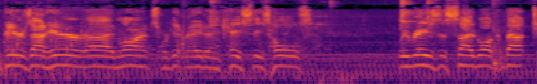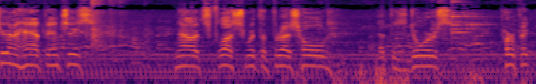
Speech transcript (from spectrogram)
Piers out here uh, in Lawrence. We're getting ready to encase these holes. We raised the sidewalk about two and a half inches. Now it's flush with the threshold at these doors. Perfect.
